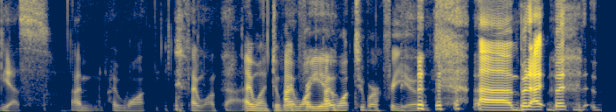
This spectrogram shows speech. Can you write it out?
"Yes, I'm. I want. I want that. I want to work I for you." I want to work for you." um, but I. But the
